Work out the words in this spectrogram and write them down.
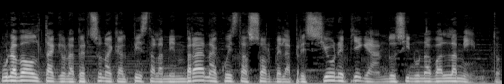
Una volta che una persona calpesta la membrana, questa assorbe la pressione piegandosi in un avvallamento.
